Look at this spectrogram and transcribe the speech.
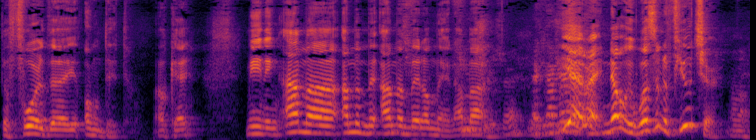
before they owned it. Okay, meaning I'm a I'm a I'm a middleman. I'm a Futures, right? Like a yeah, right. No, it wasn't a future. Oh.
